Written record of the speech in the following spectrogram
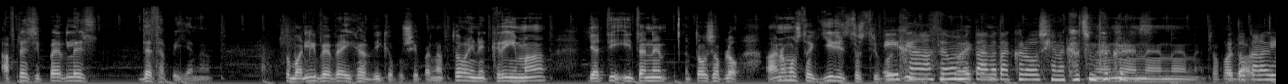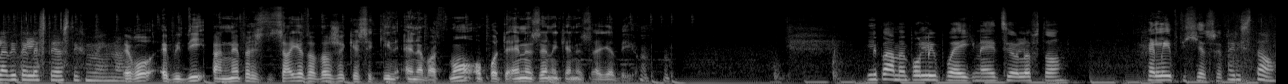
αυτές οι πέρλες δεν θα πήγαιναν. Στο μαλλί βέβαια είχα δίκιο που σου είπαν αυτό, είναι κρίμα γιατί ήταν τόσο απλό. Αν όμως το γύριζε το στριφωτήρι... Είχα ένα θέμα με τα, με τα κρόσια, να κάτσουν Ναι, τα ναι, κρόσια. ναι, ναι, ναι, το Και το φαντάζομαι. έκανα δηλαδή τελευταία στιγμή. ναι. Εγώ επειδή ανέφερες στη Σάγια θα δώσω και σε εκείνη ένα βαθμό, οπότε ένα σε ένα και ένα Σάγια δύο. Λυπάμαι πολύ που έγινε έτσι όλο αυτό. Καλή επιτυχία σου. Ευχαριστώ.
